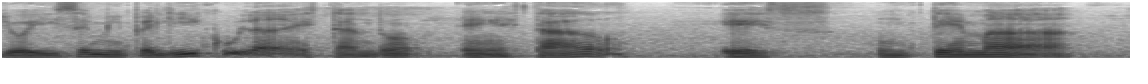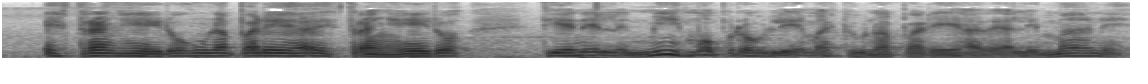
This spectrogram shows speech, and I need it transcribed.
yo hice mi película estando en estado. Es un tema extranjero, una pareja de extranjeros tiene el mismo problema que una pareja de alemanes,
